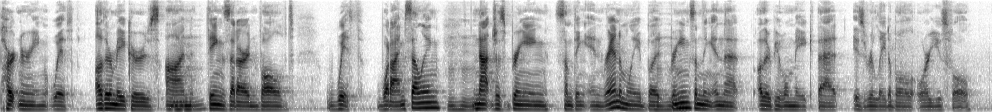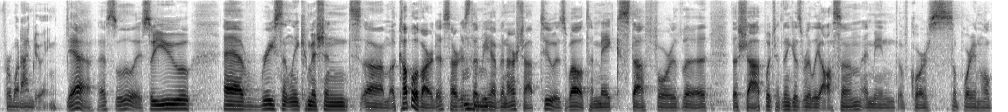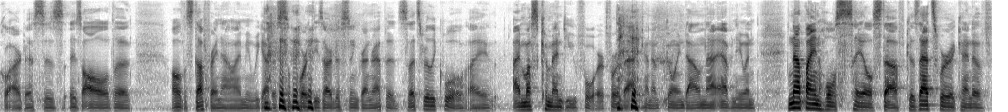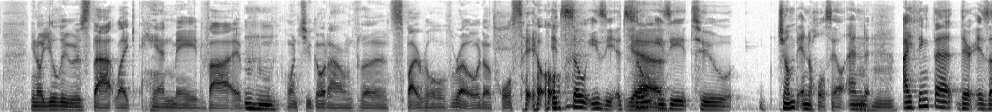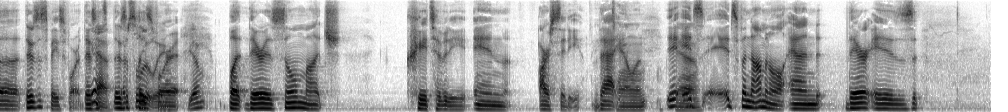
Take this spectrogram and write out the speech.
partnering with other makers on mm-hmm. things that are involved with what I'm selling, mm-hmm. not just bringing something in randomly, but bringing something in that other people make that is relatable or useful for what I'm doing. Yeah, absolutely. So you have recently commissioned um, a couple of artists, artists that we have in our shop too, as well, to make stuff for the the shop, which I think is really awesome. I mean, of course, supporting local artists is is all the all the stuff right now. I mean, we got to support these artists in Grand Rapids, so that's really cool. I I must commend you for for that kind of going down that avenue and not buying wholesale stuff because that's where it kind of you know you lose that like handmade vibe mm-hmm. once you go down the spiral road of wholesale. It's so easy. It's Yeah. so easy to jump into wholesale and mm-hmm. I think that there is a there's a space for it. There's Yeah, a, there's a place for it. Yep. But there is so much creativity in our city that talent. It, Yeah. It's it's phenomenal, and there is.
